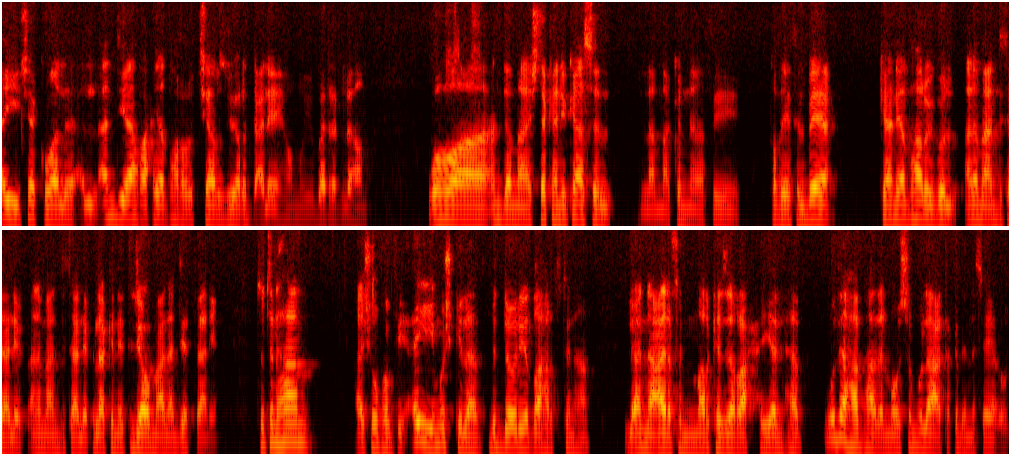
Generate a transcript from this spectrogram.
أي شكوى للأندية راح يظهر ريتشاردز ويرد عليهم ويبرر لهم. وهو عندما اشتكى نيوكاسل لما كنا في قضية البيع كان يظهر ويقول أنا ما عندي تعليق أنا ما عندي تعليق لكن يتجاوب مع الانديه الثانية. توتنهام أشوفه في أي مشكلة بالدوري ظاهر توتنهام لأنه عارف إن مركزه راح يذهب وذهب هذا الموسم ولا أعتقد إنه سيعود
